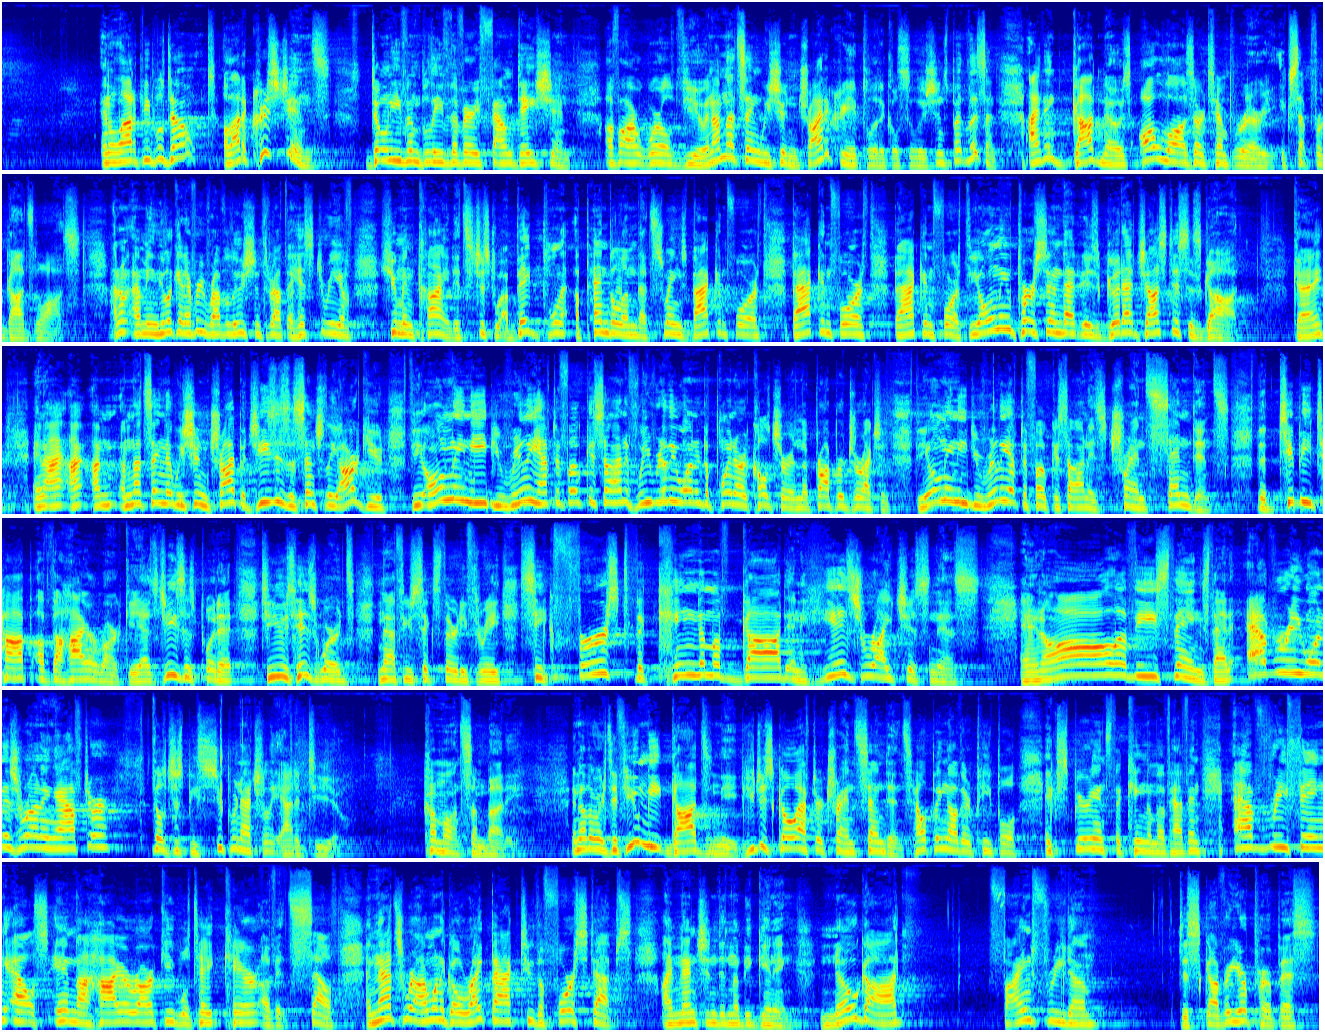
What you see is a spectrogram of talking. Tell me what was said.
And a lot of people don't. A lot of Christians don't even believe the very foundation of our worldview. And I'm not saying we shouldn't try to create political solutions, but listen, I think God knows all laws are temporary except for God's laws. I don't I mean you look at every revolution throughout the history of humankind, it's just a big a pendulum that swings back and forth, back and forth, back and forth. The only person that is good at justice is God okay? And I, am I'm not saying that we shouldn't try, but Jesus essentially argued the only need you really have to focus on, if we really wanted to point our culture in the proper direction, the only need you really have to focus on is transcendence, the tippy top of the hierarchy. As Jesus put it, to use his words, Matthew 6 33, seek first the kingdom of God and his righteousness, and all of these things that everyone is running after they'll just be supernaturally added to you. Come on, somebody. In other words, if you meet God's need, you just go after transcendence, helping other people experience the kingdom of heaven, everything else in the hierarchy will take care of itself. And that's where I want to go right back to the four steps I mentioned in the beginning know God, find freedom, discover your purpose,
